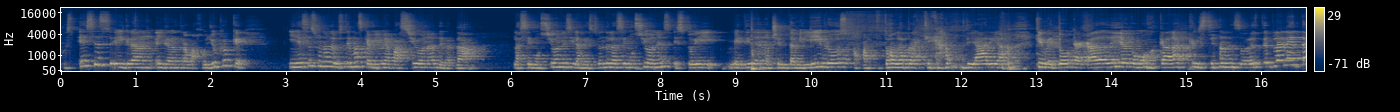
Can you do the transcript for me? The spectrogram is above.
pues ese es el gran, el gran trabajo. Yo creo que, y ese es uno de los temas que a mí me apasiona de verdad, las emociones y la gestión de las emociones. Estoy metida en 80.000 libros, aparte toda la práctica diaria que me toca cada día, como cada cristiano sobre este planeta.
